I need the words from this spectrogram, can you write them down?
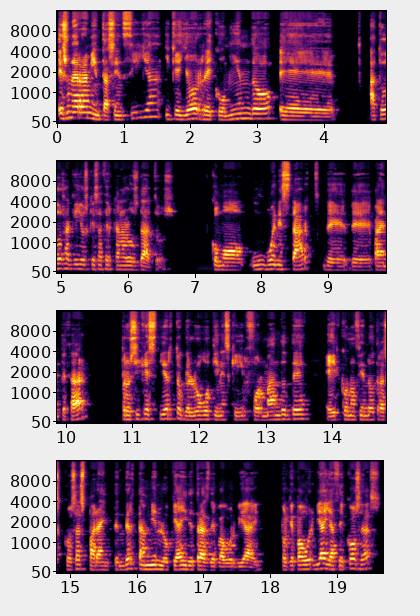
es una herramienta sencilla y que yo recomiendo eh, a todos aquellos que se acercan a los datos como un buen start para empezar pero sí que es cierto que luego tienes que ir formándote e ir conociendo otras cosas para entender también lo que hay detrás de Power BI. Porque Power BI hace cosas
